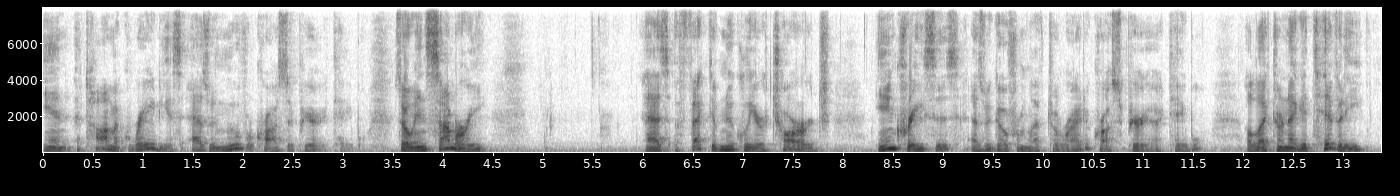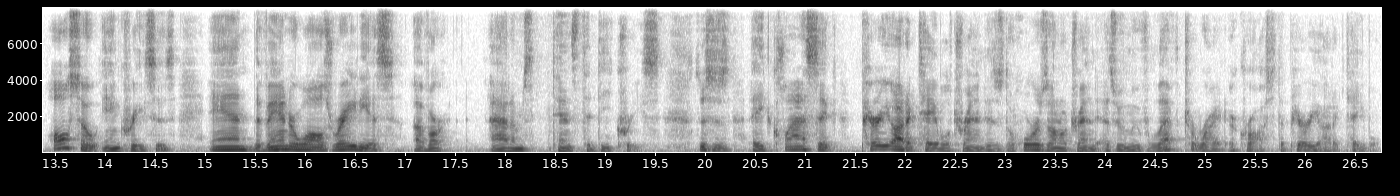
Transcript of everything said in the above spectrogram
in atomic radius as we move across the periodic table. So in summary, as effective nuclear charge increases as we go from left to right across the periodic table, electronegativity also increases, and the van der Waals radius of our atoms tends to decrease. This is a classic periodic table trend. This is the horizontal trend as we move left to right across the periodic table.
